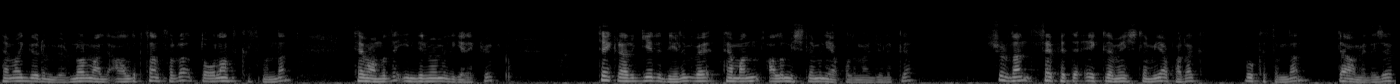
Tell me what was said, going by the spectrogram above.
tema görünmüyor. Normalde aldıktan sonra Download kısmından temamızı indirmemiz gerekiyor. Tekrar geri diyelim ve temanın alım işlemini yapalım öncelikle. Şuradan sepete ekleme işlemi yaparak bu kısımdan devam edeceğiz.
